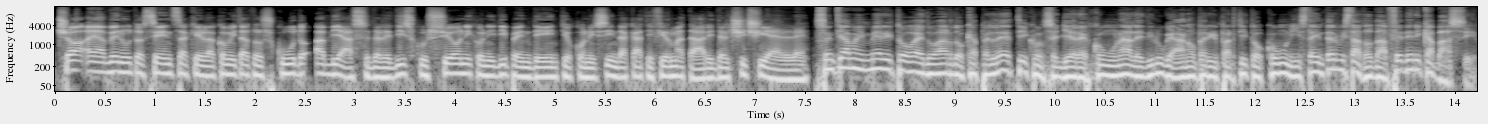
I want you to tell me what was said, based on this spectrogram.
ciò è avvenuto senza che il comitato Scudo avviasse delle discussioni con i dipendenti o con i sindacati firmatari del CCL. Sentiamo in merito Edoardo Cappelletti, consigliere comunale di Lugano per il Partito Comunista, intervistato da Federico Federica Bassi.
